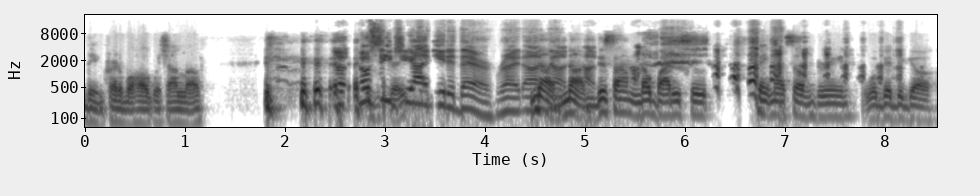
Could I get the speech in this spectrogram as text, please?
the Incredible Hulk, which I love. No, no. CGI needed there, right? Uh, none, none, none. none. This time, no bodysuit. Paint myself green. We're good to go.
